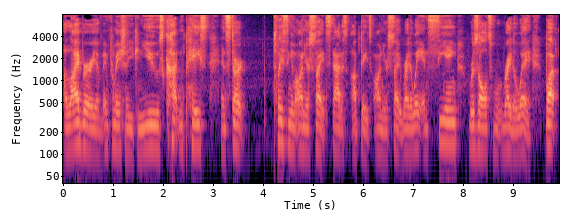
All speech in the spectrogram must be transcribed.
a library of information that you can use, cut and paste, and start placing them on your site, status updates on your site right away, and seeing results right away. But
